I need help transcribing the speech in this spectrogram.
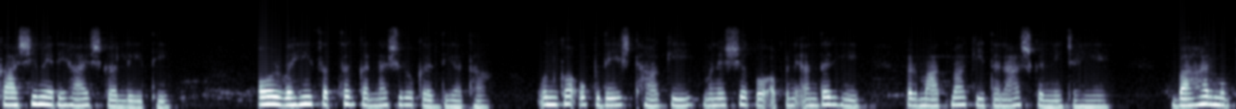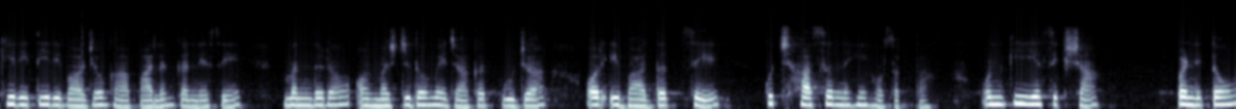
काशी में रिहाइश कर ली थी और वहीं सत्संग करना शुरू कर दिया था। उनका उपदेश था कि मनुष्य को अपने अंदर ही परमात्मा की तलाश करनी चाहिए। बाहर मुख्य रीति रिवाजों का पालन करने से मंदिरों और मस्जिदों में जाकर पूजा और इबादत से कुछ हासिल नहीं हो सकता। उनकी ये शिक्षा पंडितों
